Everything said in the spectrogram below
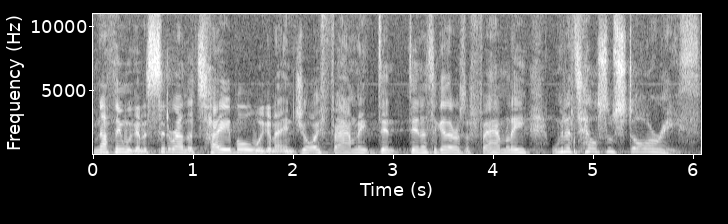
nothing. We're going to sit around the table. We're going to enjoy family din- dinner together as a family. We're going to tell some stories.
